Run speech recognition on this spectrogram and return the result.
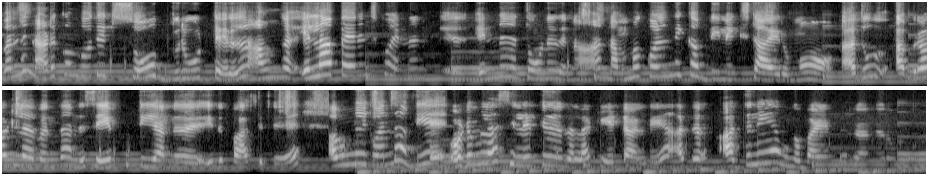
வந்து நடக்கும்போது இட்ஸ் சோ ப்ரூட்டல் அவங்க எல்லா பேரண்ட்ஸ்க்கும் என்ன என்ன தோணுதுன்னா நம்ம குழந்தைக்கு அப்படி நெக்ஸ்ட் ஆயிருமோ? அதுவும் அப்ராட்ல வந்து அந்த சேஃப்டி அந்த இது பார்த்துட்டு அவங்களுக்கு வந்து அப்படியே உடம்புல இதெல்லாம் கேட்டாலே அது அதுலயே அவங்க பயந்துடுறாங்க ரொம்ப.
